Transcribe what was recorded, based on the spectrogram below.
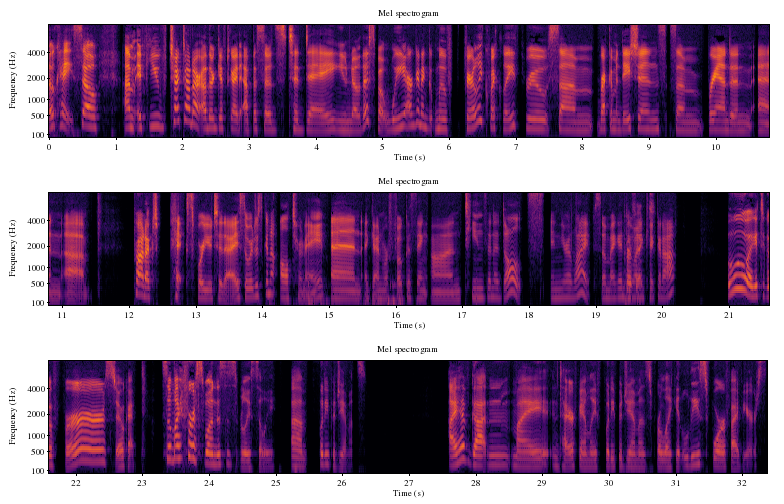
Okay, so um, if you've checked out our other gift guide episodes today, you know this, but we are going to move fairly quickly through some recommendations, some brand and and um, product picks for you today. So we're just going to alternate, and again, we're focusing on teens and adults in your life. So Megan, Perfect. do you want to kick it off? Ooh, I get to go first. Okay. So my first one, this is really silly. Um, footy pajamas. I have gotten my entire family footy pajamas for like at least four or five years.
